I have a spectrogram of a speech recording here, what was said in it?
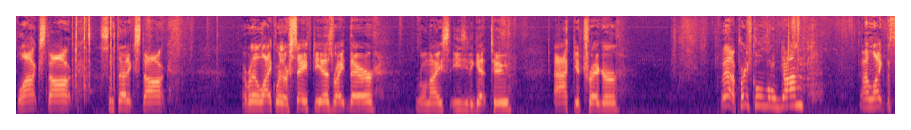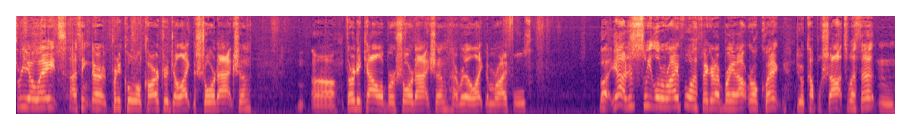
Black stock, synthetic stock. I really like where their safety is right there. Real nice, easy to get to. Accu trigger. But yeah, pretty cool little gun. I like the 308s. I think they're a pretty cool little cartridge. I like the short action. Uh, 30 caliber short action. I really like them rifles. But yeah, just a sweet little rifle. I figured I'd bring it out real quick, do a couple shots with it, and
